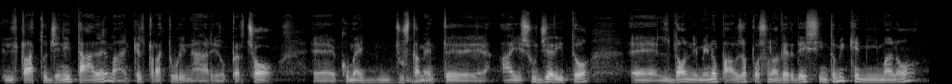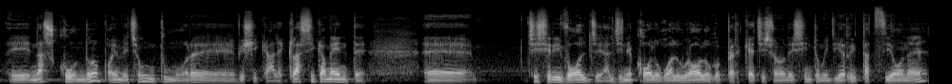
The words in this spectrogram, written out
il tratto genitale ma anche il tratto urinario, perciò eh, come giustamente hai suggerito, eh, le donne in menopausa possono avere dei sintomi che mimano e nascondono poi invece un tumore vescicale. Classicamente eh, ci si rivolge al ginecologo all'urologo perché ci sono dei sintomi di irritazione,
